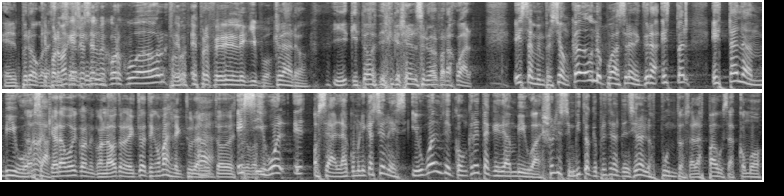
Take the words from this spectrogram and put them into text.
el pro con Que la por más que yo sea el mejor jugador, Por- es- preferir el equipo. Claro, y, y todos tienen que tener su lugar para jugar. Esa es mi impresión. Cada uno puede hacer la lectura. Es tan, es tan ambiguo. No, no, o sea, es que ahora voy con, con la otra lectura, tengo más lecturas ah, de todo esto. es igual, es- o sea, la comunicación es igual de concreta que de ambigua. Yo les invito a que presten atención a los puntos, a las pausas, como,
